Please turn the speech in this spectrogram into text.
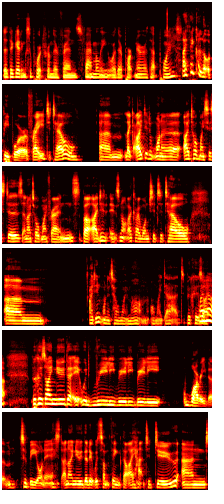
that they're getting support from their friends, family, or their partner at that point? I think a lot of people are afraid to tell. Um, like I didn't want to. I told my sisters and I told my friends, but I didn't. It's not like I wanted to tell. Um, I didn't want to tell my mum or my dad because I because I knew that it would really, really, really worry them, to be honest. And I knew that it was something that I had to do. And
